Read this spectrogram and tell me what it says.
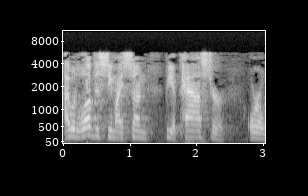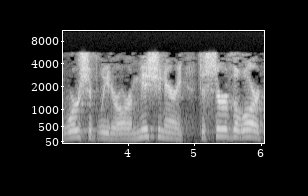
I would love to see my son be a pastor or a worship leader or a missionary to serve the Lord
